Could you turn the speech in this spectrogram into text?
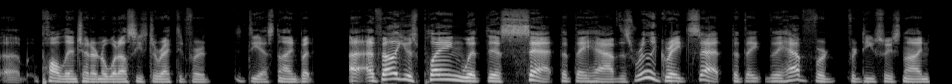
uh, Paul Lynch. I don't know what else he's directed for DS9, but I, I felt like he was playing with this set that they have. This really great set that they they have for for Deep Space Nine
